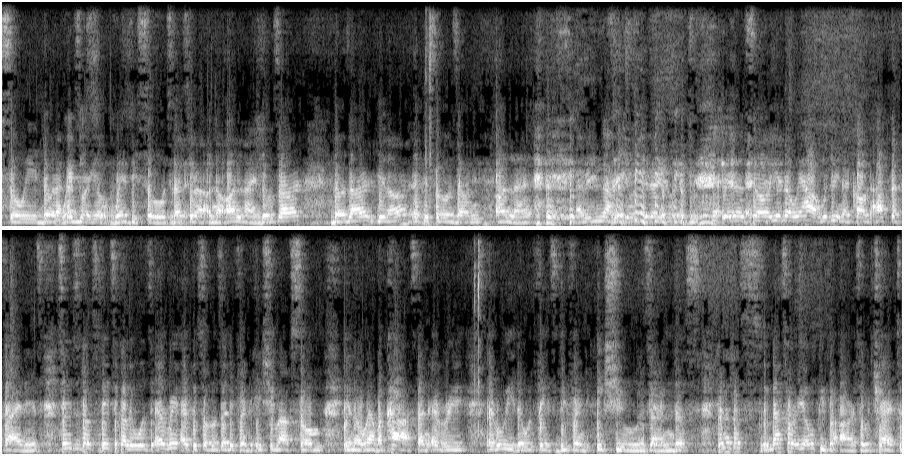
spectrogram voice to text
So we know that that's where young webisodes. That's where on the online. Those are those are you know episodes on online. I mean, not you know, so you know we have we're doing a called After Fridays. So it's just basically was every episode was a different issue. We have some you know we have a cast and every every week they would face different issues Okay. and just you know just that's where young people are. So we try to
